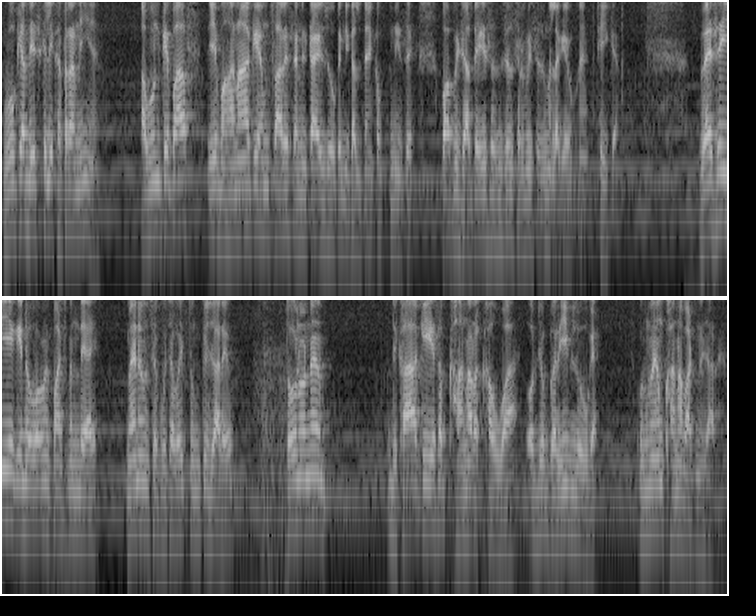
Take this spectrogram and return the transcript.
वो क्या देश के लिए खतरा नहीं है? अब उनके पास ये बहाना है कि हम सारे सैनिटाइज होकर निकलते हैं कंपनी से, वापस जाते हैं इसेंशियल सर्विसेज़ में लगे हुए हैं। ठीक है। वैसे ही एक इनोवा में पाँच बंदे आए। मैंने उनसे पूछा, भाई, तुम क्यों जा रहे हो? तो उन्होंने दिखाया कि ये सब खाना रखा हुआ है और जो गरीब लोग हैं, उनमें हम खाना बांटने जा रहे हैं।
